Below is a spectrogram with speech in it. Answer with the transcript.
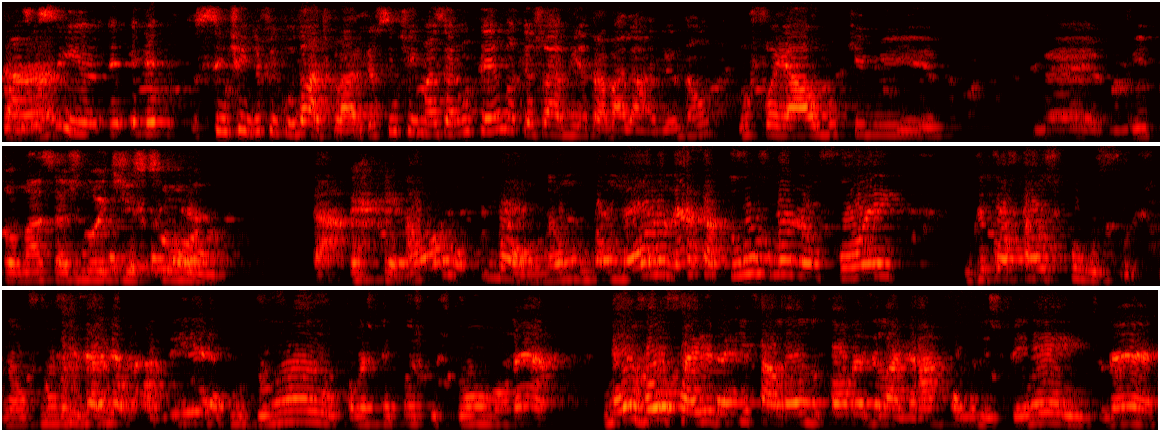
Mas assim, eu, eu, senti dificuldade, claro que eu senti, mas era um tema que eu já havia trabalhado, então não foi algo que me, né, me tomasse as noites de sono. Tá. Olha que bom. Não, não mono nessa turma não foi de cortar os pulsos. Não, não fizeram minha cadeira, voodoo, como as pessoas costumam, né? Não vou sair daqui falando cobras e lagartas a respeito, né?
